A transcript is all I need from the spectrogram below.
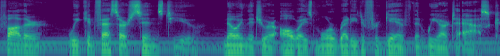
Father, we confess our sins to you, knowing that you are always more ready to forgive than we are to ask.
